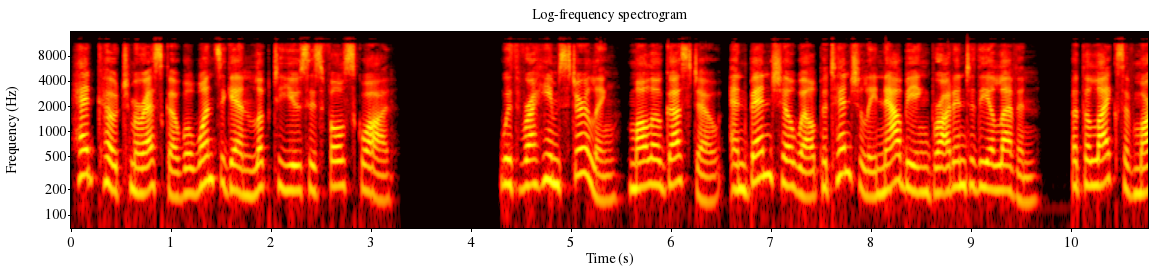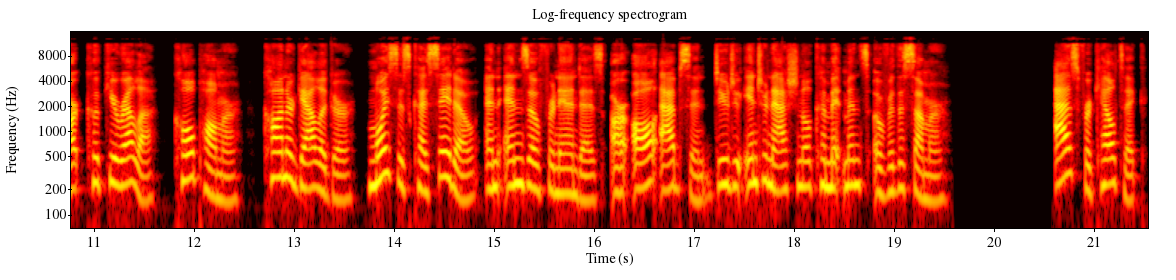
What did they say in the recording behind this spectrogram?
Head coach Maresca will once again look to use his full squad, with Raheem Sterling, Malo Gusto, and Ben Chilwell potentially now being brought into the 11, but the likes of Marc Cucurella, Cole Palmer, Conor Gallagher, Moises Caicedo, and Enzo Fernandez are all absent due to international commitments over the summer. As for Celtic,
